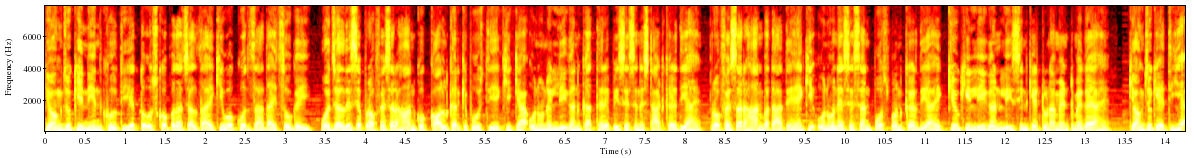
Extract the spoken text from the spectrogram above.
क्योंगजू की नींद खुलती है तो उसको पता चलता है कि वो कुछ ज़्यादा ही सो गई। वो जल्दी से प्रोफेसर हान को कॉल करके पूछती है कि क्या उन्होंने लीगन का थेरेपी सेशन स्टार्ट कर दिया है? प्रोफेसर हान बताते हैं कि उन्होंने सेशन पोस्टपोन कर दिया है, क्योंकि लीगन लीगन लीसिन के टूर्नामेंट में गया है। क्योंजू कहती है,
